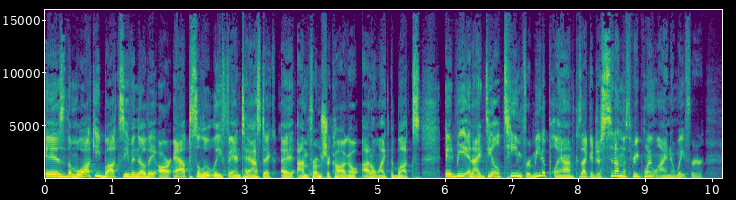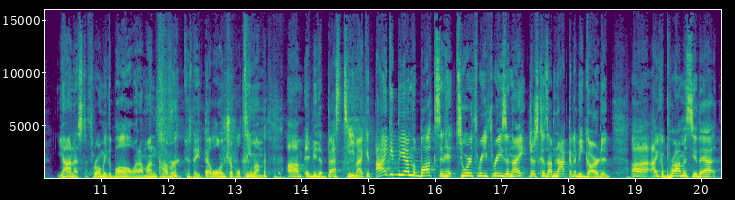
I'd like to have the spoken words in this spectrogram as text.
is the Milwaukee Bucks, even though they are absolutely fantastic. I, I'm from Chicago. I don't like the Bucks. It'd be an ideal team for me to play on because I could just sit on the three point line and wait for Giannis to throw me the ball when I'm uncovered because they double and triple team them. Um, it'd be the best team. I could I could be on the Bucks and hit two or three threes a night just because I'm not going to be guarded. Uh, I can promise you that.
